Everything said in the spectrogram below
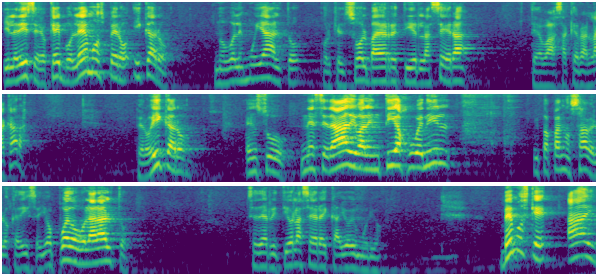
Y le dice, ok, volemos, pero Ícaro, no voles muy alto porque el sol va a derretir la cera, te vas a quebrar la cara. Pero Ícaro, en su necedad y valentía juvenil, mi papá no sabe lo que dice. Yo puedo volar alto. Se derritió la cera y cayó y murió. Vemos que hay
